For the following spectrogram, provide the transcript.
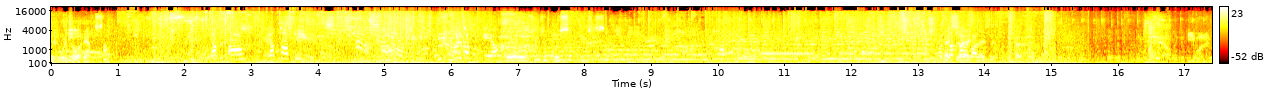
우리, 우리 초월이야? 있어? 야, 아, 야타필. 물다 볼게요. 오 점수 벌써 괜찮어 나이스, 나이스, 밟아주세요. 나이스. 됐다, 됐다, 됐다. 이번엔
